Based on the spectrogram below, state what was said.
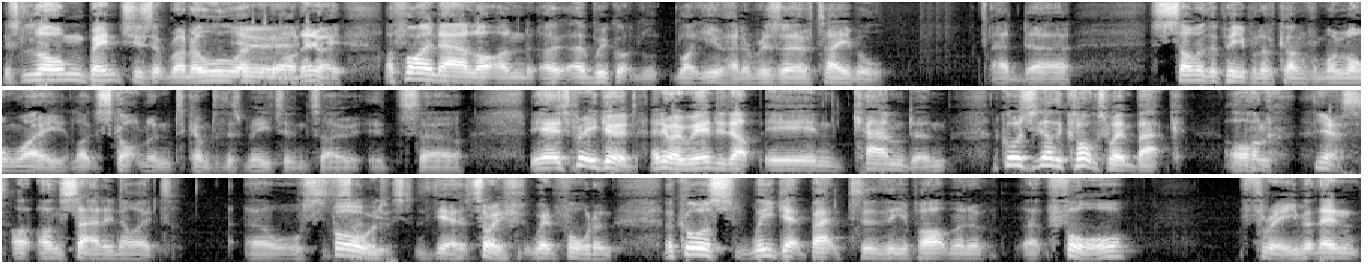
it's long benches that run all the way down. Anyway, I find our lot, and uh, uh, we've got like you had a reserve table, and uh, some of the people have come from a long way, like Scotland, to come to this meeting. So it's uh, yeah, it's pretty good. Anyway, we ended up in Camden. Of course, you know the clocks went back on yes. on Saturday night. Uh, or Forward. Yeah, sorry, went forward. And of course, we get back to the apartment at, at four, three, but then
